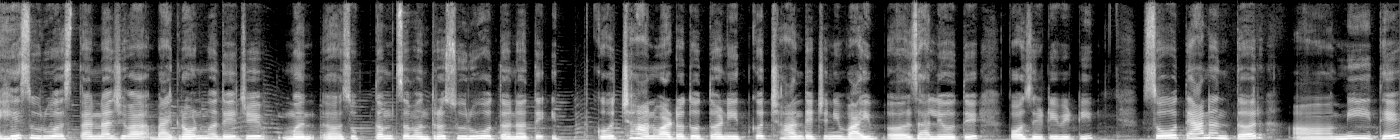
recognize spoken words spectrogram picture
हे सुरू असताना जेव्हा बॅकग्राऊंडमध्ये जे मन सुप्तमचं मंत्र सुरू होतं ना ते इतकं छान वाटत होतं आणि इतकं छान त्याच्यानी वाईब झाले होते पॉझिटिव्हिटी सो त्यानंतर मी इथे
